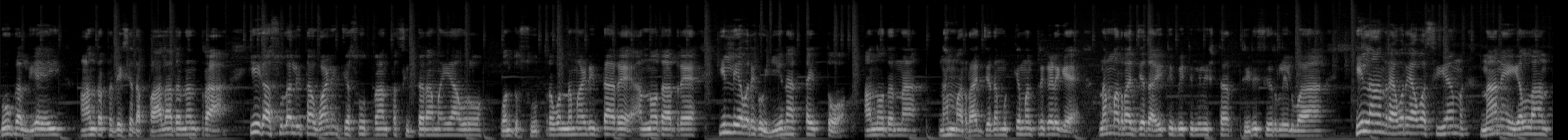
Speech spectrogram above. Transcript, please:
ಗೂಗಲ್ ಎ ಐ ಆಂಧ್ರ ಪ್ರದೇಶದ ಪಾಲಾದ ನಂತರ ಈಗ ಸುಲಲಿತ ವಾಣಿಜ್ಯ ಸೂತ್ರ ಅಂತ ಸಿದ್ದರಾಮಯ್ಯ ಅವರು ಒಂದು ಸೂತ್ರವನ್ನು ಮಾಡಿದ್ದಾರೆ. ಅನ್ನೋದಾದರೆ ಇಲ್ಲಿಯವರೆಗೂ ಏನಾಗ್ತಾ ಇತ್ತು ಅನ್ನೋದನ್ನು ನಮ್ಮ ರಾಜ್ಯದ ಮುಖ್ಯಮಂತ್ರಿಗಳಿಗೆ, ನಮ್ಮ ರಾಜ್ಯದ I T B T minister ತಿಳಿಸಿರಲಿಲ್ವಾ? ಇಲ್ಲ ಅಂದರೆ ಅವರು ಯಾವ ಸಿ ಎಂ, ನಾನೇ ಎಲ್ಲ ಅಂತ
